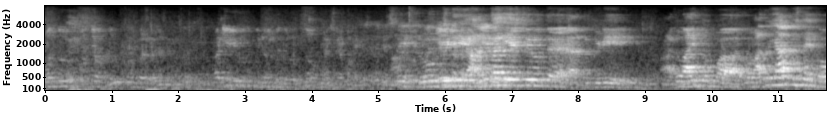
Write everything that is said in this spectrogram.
ಒಂದು ಒಂದೇ ಒಂದು ಅಡಿ ಇನ್ನೊಂದು ಕರೆಕ್ಷನ್ ಬಿಡಿ ಅಂದಾಜು ಎಷ್ಟಿರುತ್ತೆ ಅದು ಬಿಡಿ ಅದು ಆಯ್ತಪ್ಪ ಅದು ಅದು ಯಾರ ಮಿಸ್ಟೇಕು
